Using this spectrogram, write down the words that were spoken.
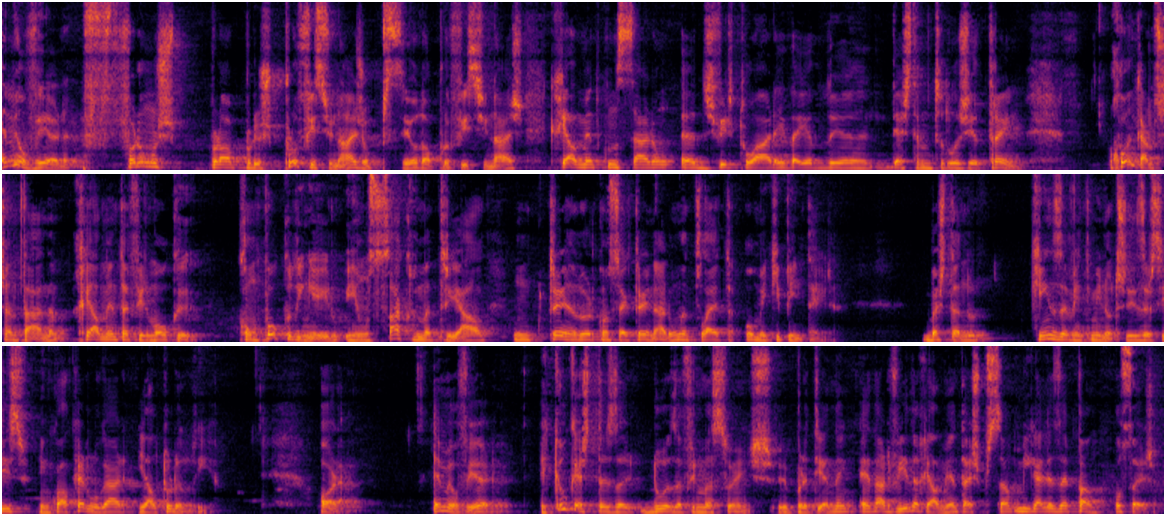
a meu ver, foram os próprios profissionais ou pseudo-profissionais que realmente começaram a desvirtuar a ideia de, desta metodologia de treino. Juan Carlos Santana realmente afirmou que com pouco dinheiro e um saco de material, um treinador consegue treinar um atleta ou uma equipe inteira, bastando 15 a 20 minutos de exercício em qualquer lugar e altura do dia. Ora, a meu ver, aquilo que estas duas afirmações eh, pretendem é dar vida realmente à expressão migalhas é pão. Ou seja,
